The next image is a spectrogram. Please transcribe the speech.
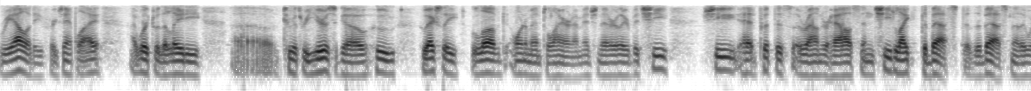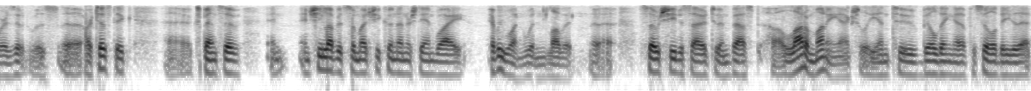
reality. For example, I I worked with a lady uh, two or three years ago who who actually loved ornamental iron. I mentioned that earlier, but she she had put this around her house, and she liked the best of the best. In other words, it was uh, artistic, uh, expensive, and and she loved it so much she couldn't understand why everyone wouldn't love it. Uh, so she decided to invest a lot of money actually into building a facility that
